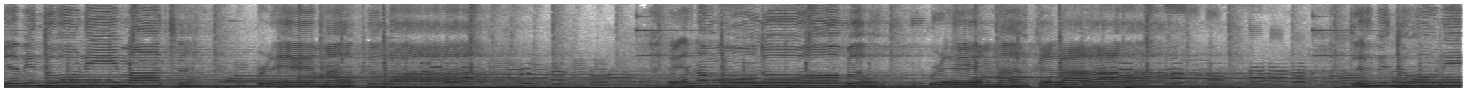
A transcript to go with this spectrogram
දෙවිඳුනි මත ප්‍රේම කළා. එනමුදු ඔබ ප්‍රේම කළා. දෙවිඳුනි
